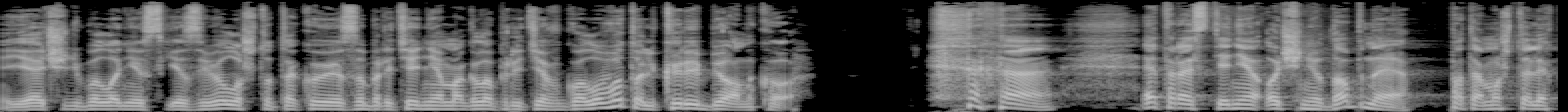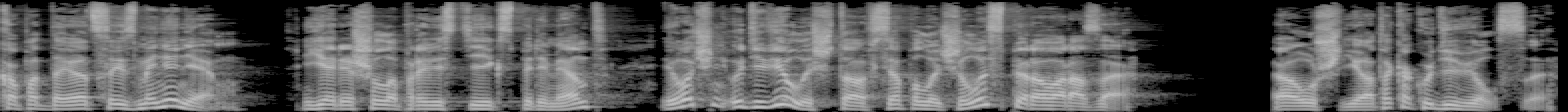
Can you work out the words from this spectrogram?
Я чуть было не съязвил, что такое изобретение могло прийти в голову только ребенку. Ха-ха, это растение очень удобное, потому что легко поддается изменениям. Я решила провести эксперимент и очень удивилась, что все получилось с первого раза. А уж я-то как удивился.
